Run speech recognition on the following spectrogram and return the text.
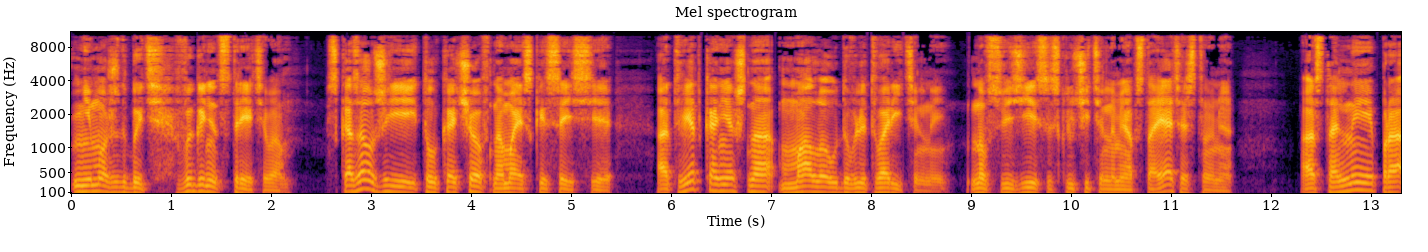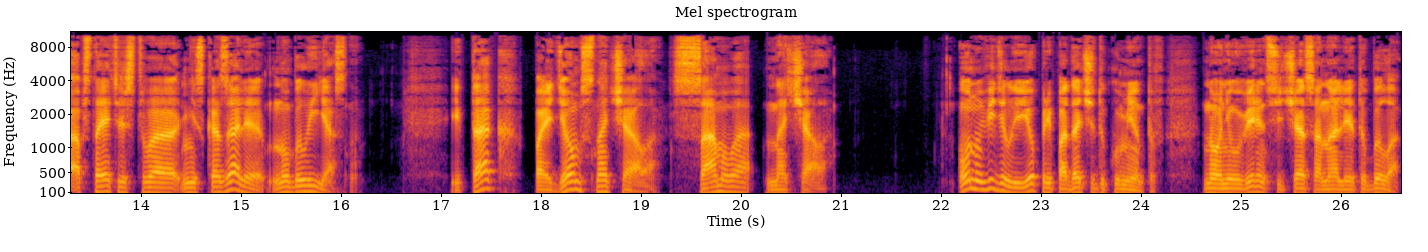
Не может быть, выгонят с третьего. Сказал же ей Толкачев на майской сессии. Ответ, конечно, малоудовлетворительный, но в связи с исключительными обстоятельствами. Остальные про обстоятельства не сказали, но было ясно. Итак, пойдем сначала, с самого начала. Он увидел ее при подаче документов, но не уверен, сейчас она ли это была.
